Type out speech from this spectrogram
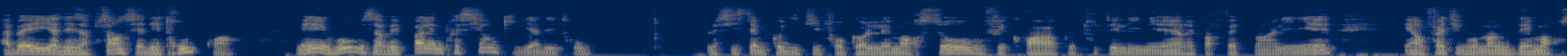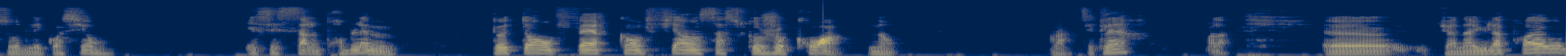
ah ben, il y a des absences, il y a des trous, quoi. Mais vous, vous n'avez pas l'impression qu'il y a des trous. Le système cognitif recolle les morceaux, vous fait croire que tout est linéaire et parfaitement aligné, et en fait, il vous manque des morceaux de l'équation. Et c'est ça le problème. Peut-on faire confiance à ce que je crois? Non. Voilà, c'est clair? Voilà. Euh, tu en as eu la preuve?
